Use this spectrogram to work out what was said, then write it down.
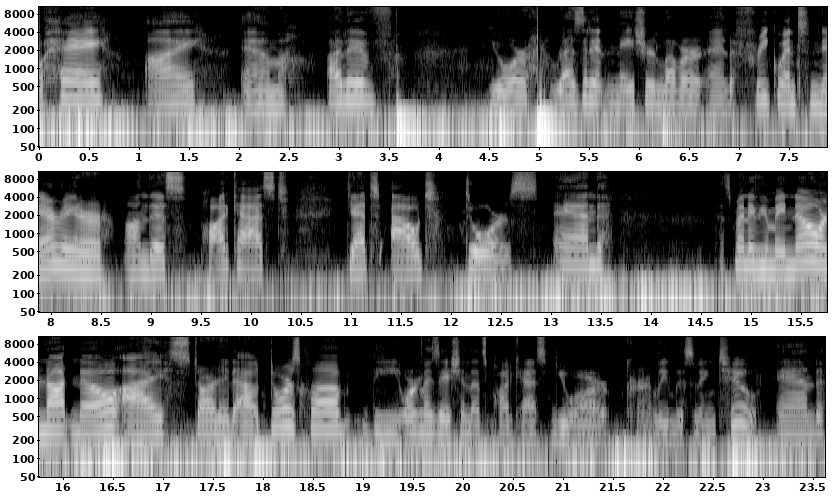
Well, hey, I am Adiv, your resident nature lover and frequent narrator on this podcast, Get Outdoors. And as many of you may know or not know, I started Outdoors Club, the organization that's podcast you are currently listening to. And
